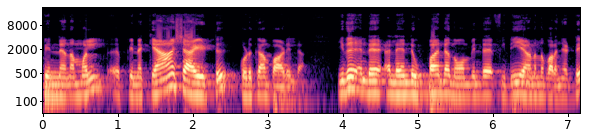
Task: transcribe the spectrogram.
പിന്നെ നമ്മൾ പിന്നെ ക്യാഷായിട്ട് കൊടുക്കാൻ പാടില്ല. ഇത് എന്റെ അല്ല എന്റെ ഉപ്പാന്റെ നോമ്പിന്റെ ഫിതിയാണെന്ന് പറഞ്ഞിട്ട്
